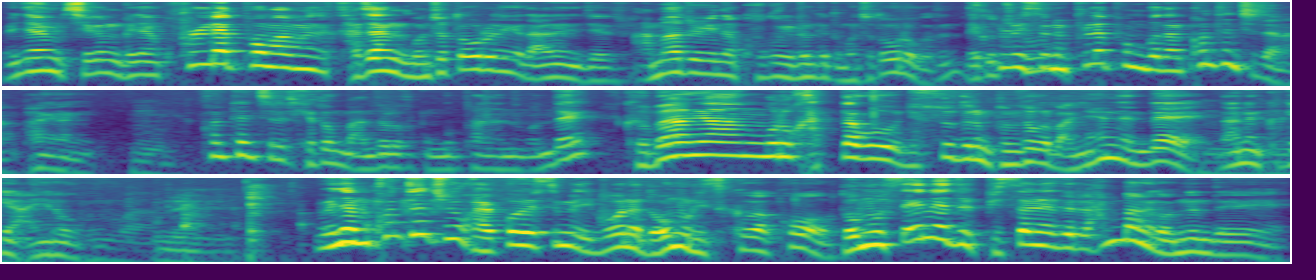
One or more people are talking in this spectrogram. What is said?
왜냐면 지금 그냥 플랫폼 하면 가장 먼저 떠오르는 게 나는 이제 아마존이나 구글 이런 게 더 먼저 떠오르거든. 넷플릭스는 플랫폼보다는 컨텐츠잖아 방향이. 음. 컨텐츠를 계속 만들어서 공급하는 건데 그 방향으로 갔다고 뉴스들은 분석을 많이 했는데 나는 그게 아니라고 보는 거야. 네. 왜냐면 컨텐츠로 갈 거였으면 이번에 너무 리스크가 커. 너무 센 애들, 비싼 애들을 한 방에 넣는데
